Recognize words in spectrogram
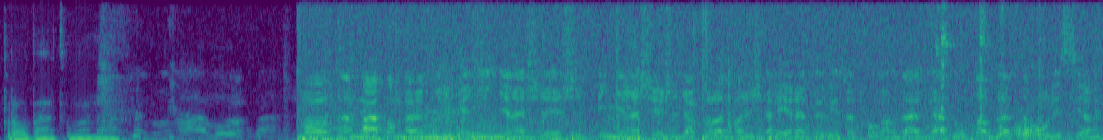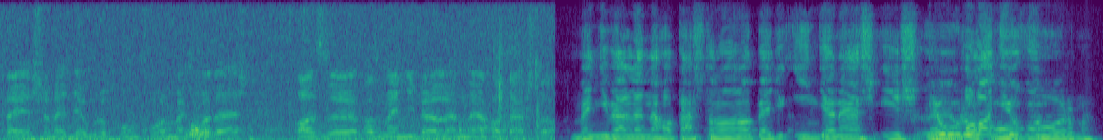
próbált volna. Nem látom be, hogy mondjuk egy ingyenes és, ingyenes és a gyakorlatban is elérhetővé tett fogamzásgátló tabletta policy, ami teljesen egy euró konform megoldás, az, az mennyivel lenne hatástalan? Mennyivel lenne hatástalanabb egy ingyenes és ö, alanyjogon...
